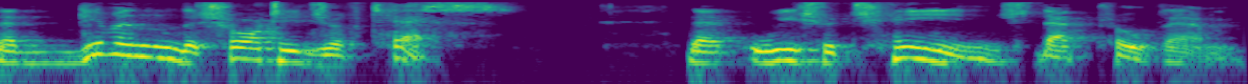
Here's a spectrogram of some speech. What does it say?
that given the shortage of tests, that we should change that program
